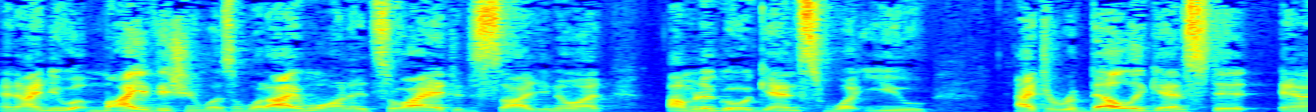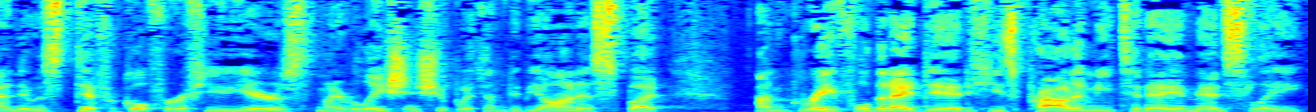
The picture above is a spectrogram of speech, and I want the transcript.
And I knew what my vision was and what I wanted. So I had to decide, you know what, I'm going to go against what you, I had to rebel against it. And it was difficult for a few years, my relationship with him, to be honest. But I'm grateful that I did. He's proud of me today immensely.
